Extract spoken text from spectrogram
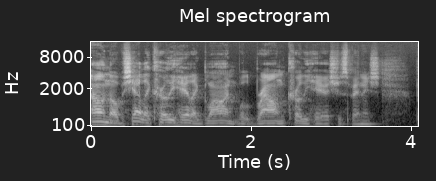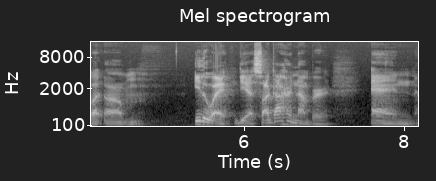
I don't know, but she had like curly hair, like blonde, well, brown curly hair. She was Spanish, but um, either way, yeah. So I got her number, and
